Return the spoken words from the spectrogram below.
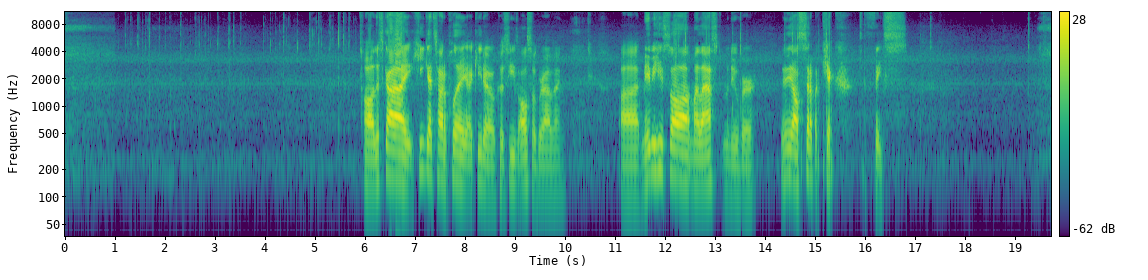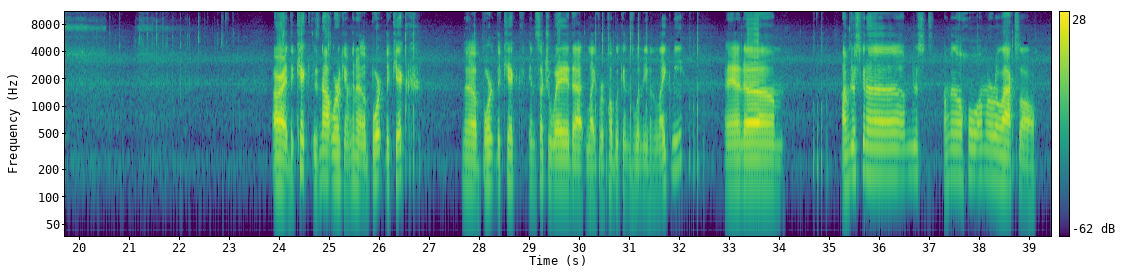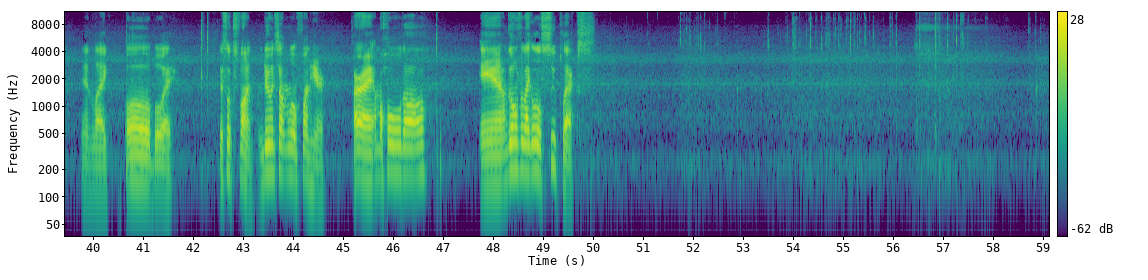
Uh, this guy, he gets how to play Aikido because he's also grabbing. Uh, maybe he saw my last maneuver. Maybe I'll set up a kick to the face. Alright, the kick is not working. I'm going to abort the kick. Abort the kick in such a way that, like, Republicans wouldn't even like me. And, um, I'm just gonna, I'm just, I'm gonna hold, I'm gonna relax all. And like, oh boy. This looks fun. I'm doing something a little fun here. Alright, I'm gonna hold all. And I'm going for like a little suplex.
